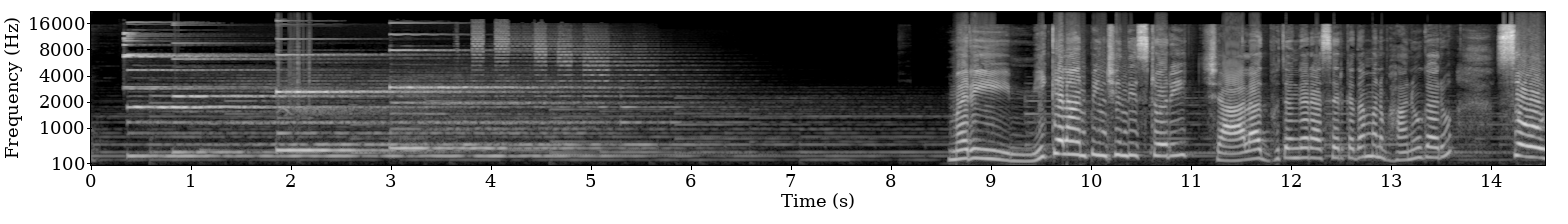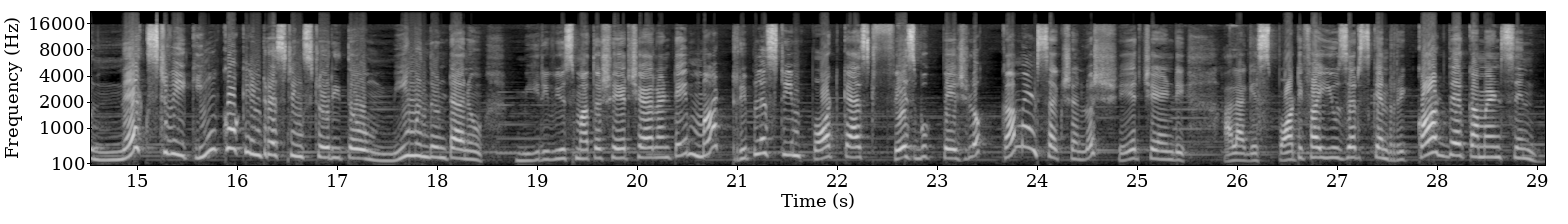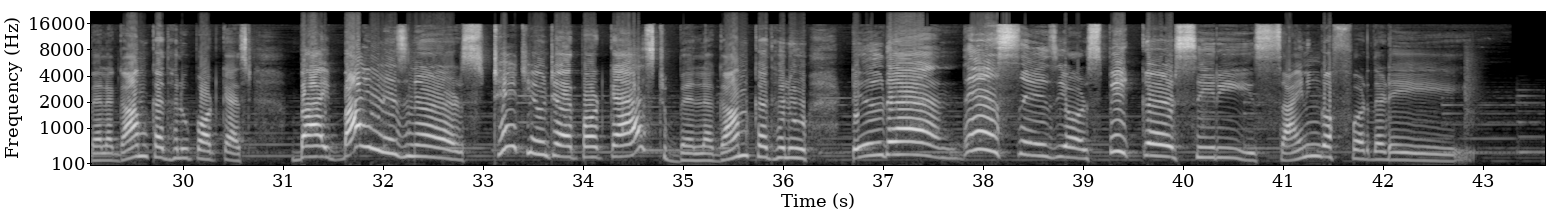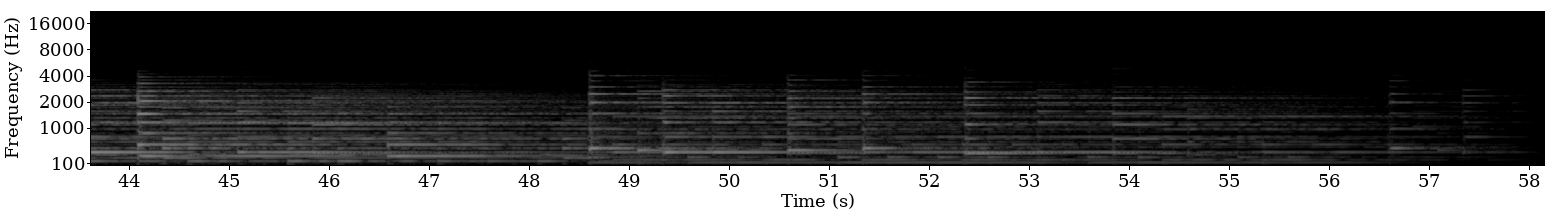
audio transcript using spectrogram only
మరి మీకెలా అనిపించింది ఈ స్టోరీ? చాలా అద్భుతంగా రాశారు కదా మన Bhanu garu. So next week ఇంకొక ఇంట్రెస్టింగ్ స్టోరీతో మీ ముందుంటాను. మీ రివ్యూస్ మాతో షేర్ చేయాలంటే మా triple S team podcast Facebook పేజ్లో కమెంట్ సెక్షన్లో షేర్ చేయండి. అలాగే Spotify users can record their comments in Belgaum కథలు podcast. Bye bye listeners! Stay tuned to our podcast, Belagam Till then, this is your speaker series signing off for the day.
